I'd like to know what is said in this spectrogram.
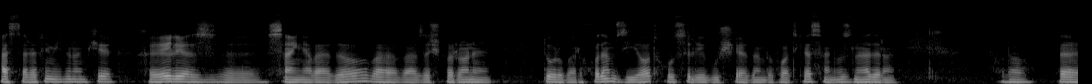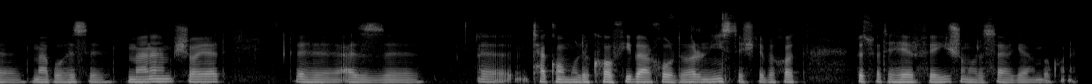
از طرفی می‌دونم که خیلی از سنگ نوردا و ورزشکاران دور بر خودم زیاد حوصله گوش کردن به پادکست هنوز ندارن. حالا مباحث منم شاید از تکامل کافی برخوردار نیستش که بخواد به صورت حرفه‌ای شما رو سرگرم بکنه.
